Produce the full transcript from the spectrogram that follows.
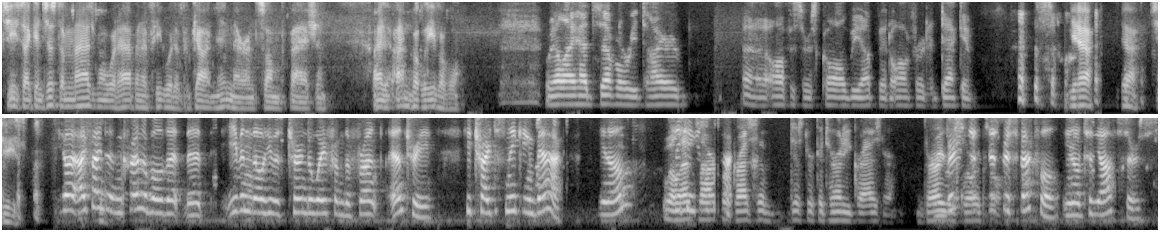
Geez, I can just imagine what would happen if he would have gotten in there in some fashion. I, unbelievable. Well, I had several retired uh, officers call me up and offer to deck him. so. Yeah, yeah, geez. You know, I find it incredible that that even though he was turned away from the front entry, he tried sneaking back. You know. Well, sneaking that's our back. progressive district attorney Krasner. Very, Very resourceful. disrespectful, you know, to the officers.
